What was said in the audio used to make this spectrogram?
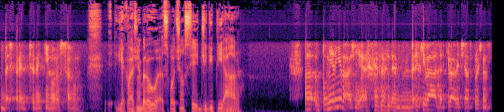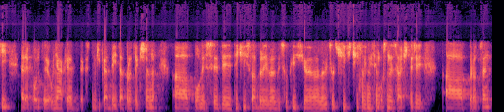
bezprecedentního rozsahu. Jak vážně berou společnosti GDPR? Poměrně vážně. drtivá, drtivá většina společností reportuje o nějaké, jak se říká, data protection policy. Ty, ty čísla byly ve vysokých, ve vysokých číslech, myslím 84 procent.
